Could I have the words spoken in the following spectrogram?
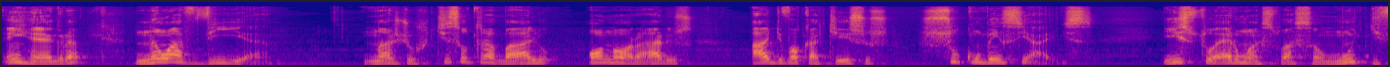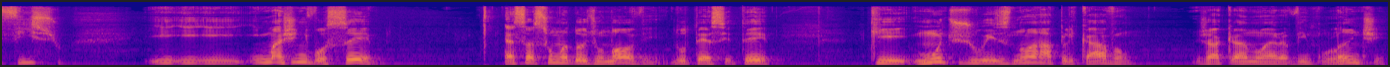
em regra, não havia na Justiça do Trabalho honorários advocatícios sucumbenciais. Isto era uma situação muito difícil. E, e, e imagine você, essa súmula 219 do TST, que muitos juízes não a aplicavam, já que ela não era vinculante,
